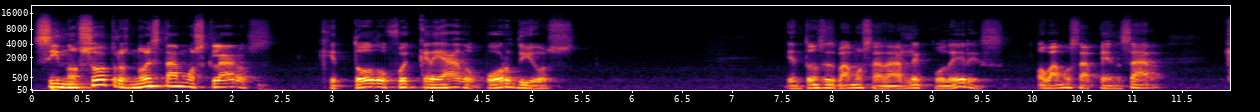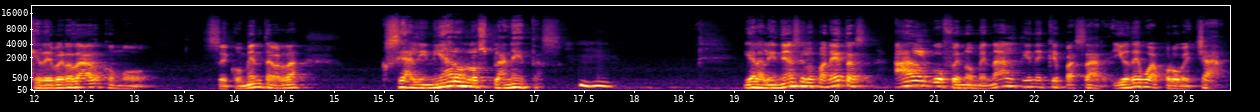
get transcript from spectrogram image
si nosotros no estamos claros que todo fue creado por Dios, entonces vamos a darle poderes o vamos a pensar que de verdad, como se comenta, ¿verdad? Se alinearon los planetas. Y al alinearse los planetas, algo fenomenal tiene que pasar. Yo debo aprovechar.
